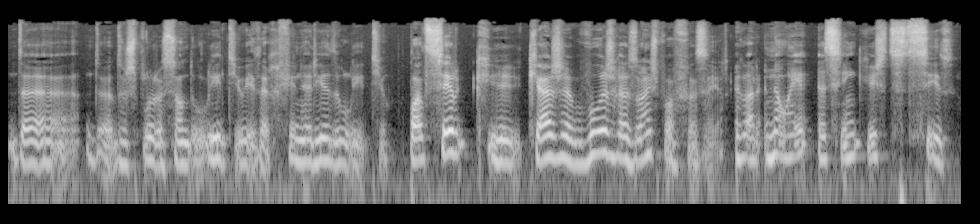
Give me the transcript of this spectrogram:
da, da, da, exploração do lítio e da refinaria do lítio. Pode ser que, que haja boas razões para o fazer. Agora, não é assim que isto se decide.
